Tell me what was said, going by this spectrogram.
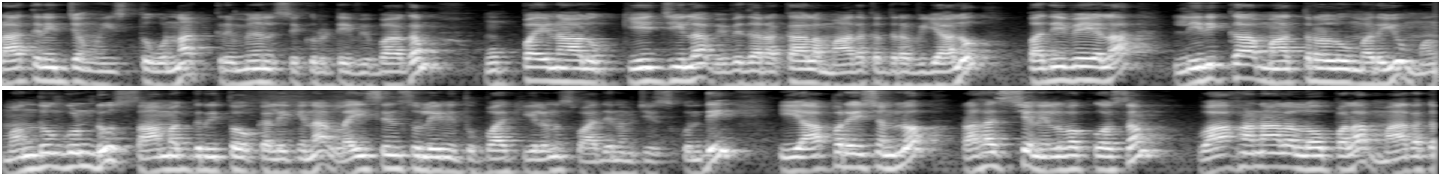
ప్రాతినిధ్యం వహిస్తూ ఉన్న క్రిమినల్ సెక్యూరిటీ విభాగం ముప్పై నాలుగు కేజీల వివిధ రకాల మాదక ద్రవ్యాలు పదివేల లిరికా మాత్రలు మరియు మందుగుండు సామగ్రితో కలిగిన లైసెన్సు లేని తుపాకీలను స్వాధీనం చేసుకుంది. ఈ ఆపరేషన్లో రహస్య నిల్వ కోసం వాహనాల లోపల మాదక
